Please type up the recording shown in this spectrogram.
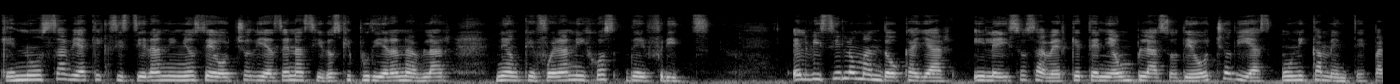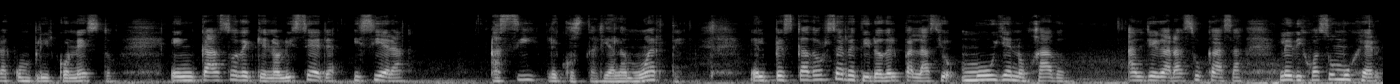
que no sabía que existieran niños de ocho días de nacidos que pudieran hablar, ni aunque fueran hijos de Fritz. El visir lo mandó callar y le hizo saber que tenía un plazo de ocho días únicamente para cumplir con esto. En caso de que no lo hiciera, hiciera así le costaría la muerte. El pescador se retiró del palacio muy enojado. Al llegar a su casa, le dijo a su mujer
